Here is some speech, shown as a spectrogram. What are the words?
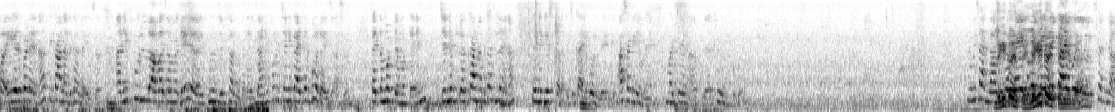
हा, earbud आहे ना ते कानात घालायचं. आणि फुल आवाजामध्ये म्युझिक चालू करायचं. आणि पुढच्याने काय तर बोलायचं असं. काय तर मोठ्या मोठ्याने. ज्याने कानात घातलंय ना त्याने गेस करायचं काय. बोललंय ते. असा गेम आहे. मजा येणार आपल्याला खेळून बघून. तुम्ही सांगा लगे कळतंय, काय सांगा.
